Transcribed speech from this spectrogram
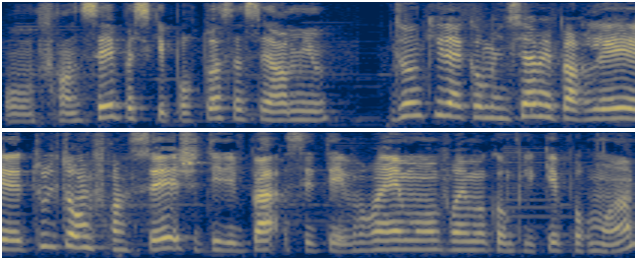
en français parce que pour toi, ça sert mieux. Donc il a commencé à me parler tout le temps en français. Je te dis pas, c'était vraiment vraiment compliqué pour moi.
